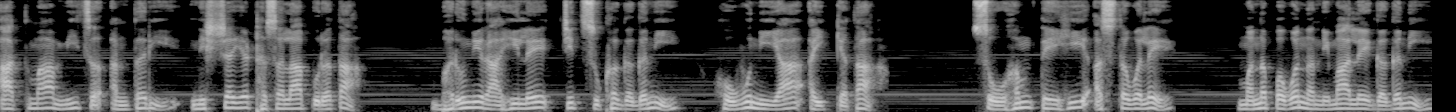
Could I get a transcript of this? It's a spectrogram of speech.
आत्मा मीच अंतरी निश्चय ठसला पुरता. भरुनी राहिले चित सुख गगनी होऊनी या ऐक्यता. सोहम तेही अस्तवले मनपवन निमाले गगनी.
